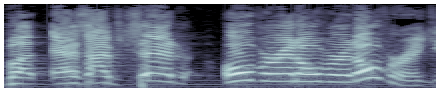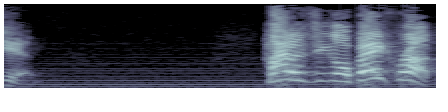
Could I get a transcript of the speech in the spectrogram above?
But as I've said over and over and over again, how did you go bankrupt?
